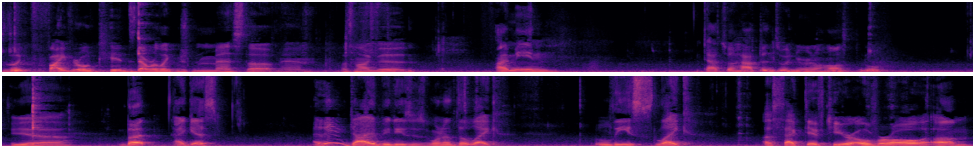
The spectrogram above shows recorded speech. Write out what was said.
like five year old kids that were like just messed up, man. That's not good. I mean, that's what happens when you're in a hospital. Yeah. But I guess I think diabetes is one of the like least like effective to your overall um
